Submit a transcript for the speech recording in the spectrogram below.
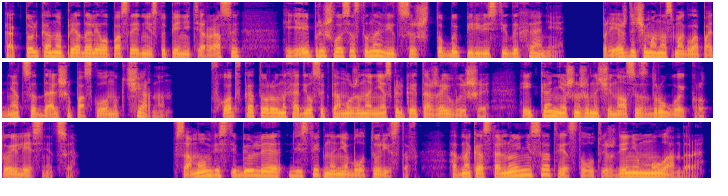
Как только она преодолела последние ступени террасы, ей пришлось остановиться, чтобы перевести дыхание, прежде чем она смогла подняться дальше по склону к Чернан, вход в которую находился к тому же на несколько этажей выше и, конечно же, начинался с другой крутой лестницы. В самом вестибюле действительно не было туристов, однако остальное не соответствовало утверждениям Муландера —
